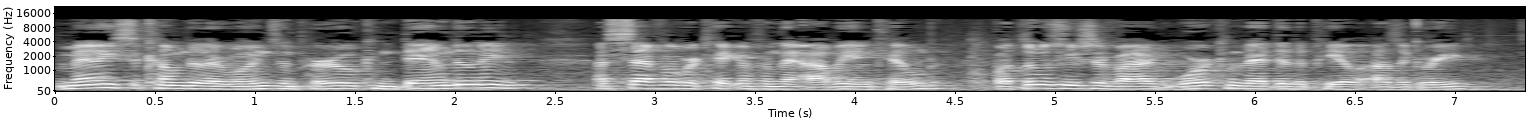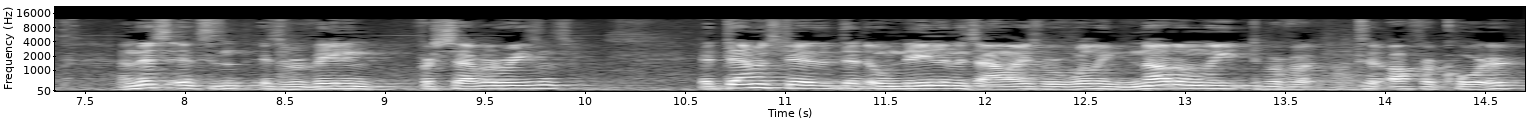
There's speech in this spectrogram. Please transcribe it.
Many succumbed to their wounds, and Perrot condemned O'Neill, as several were taken from the Abbey and killed, but those who survived were conveyed to the Pale as agreed. And this incident is revealing for several reasons. It demonstrated that O'Neill and his allies were willing not only to, to offer quarter,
